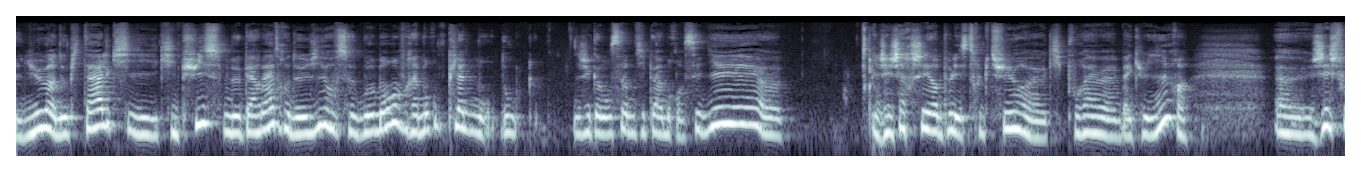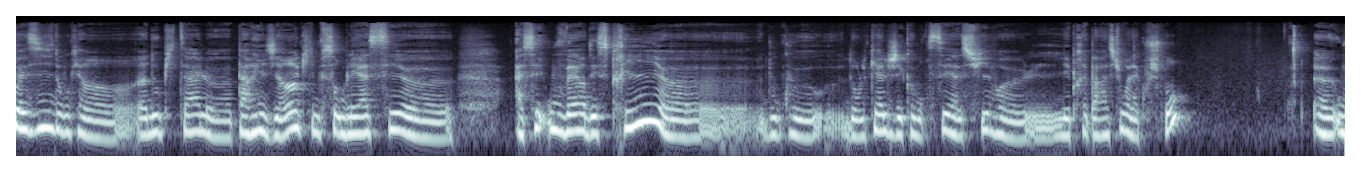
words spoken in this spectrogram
lieu, un hôpital qui, puisse me permettre de vivre ce moment vraiment pleinement. Donc j'ai commencé un petit peu à me renseigner, j'ai cherché un peu les structures qui pourraient m'accueillir. Euh, j'ai choisi donc un, hôpital euh, parisien qui me semblait assez, euh, assez ouvert d'esprit, donc dans lequel j'ai commencé à suivre les préparations à l'accouchement. où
